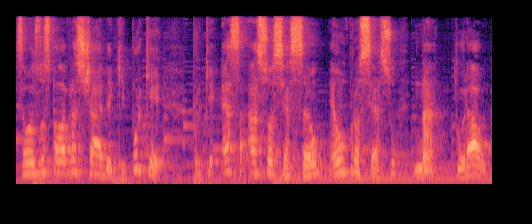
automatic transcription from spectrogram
são as duas palavras-chave aqui. Por quê? porque essa associação é um processo natural.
